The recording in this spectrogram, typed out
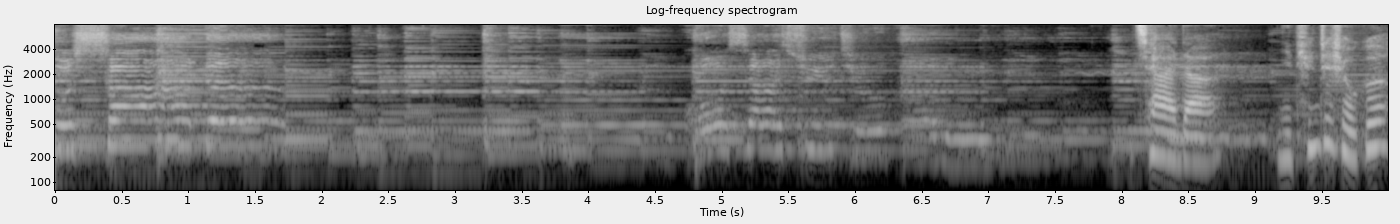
所杀的，活下去就很亲爱的，你听这首歌，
